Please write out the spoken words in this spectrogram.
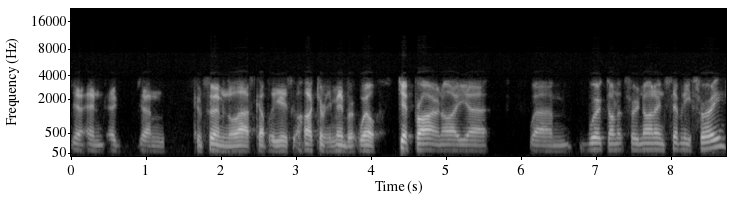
yeah, and uh, um, confirmed in the last couple of years. I can remember it well. Geoff Pryor and I uh, um, worked on it through 1973.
